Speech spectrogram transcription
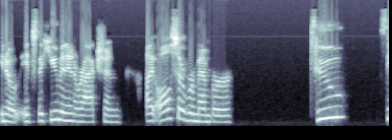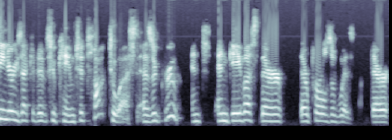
you know, it's the human interaction. I also remember two senior executives who came to talk to us as a group and, and gave us their their pearls of wisdom, their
